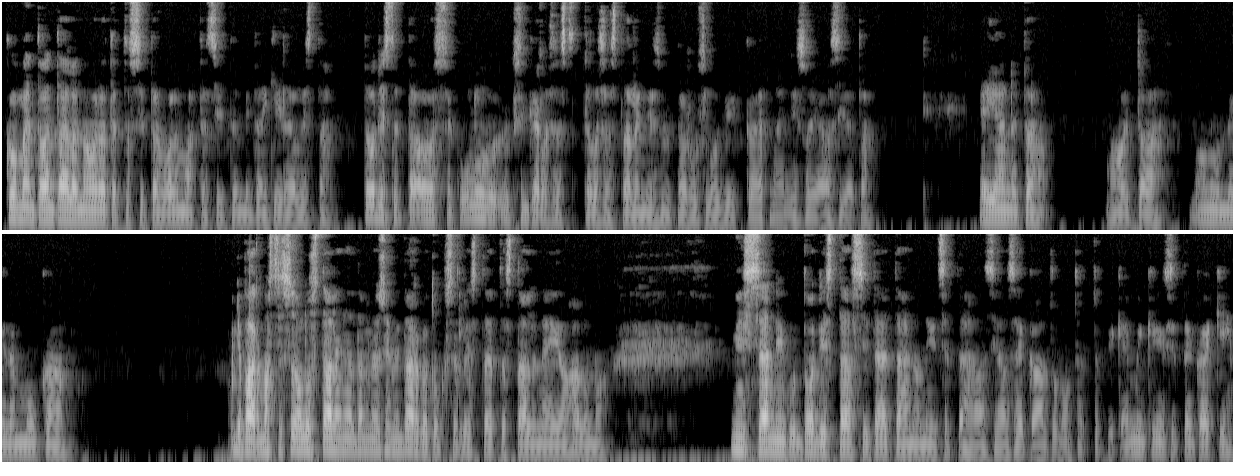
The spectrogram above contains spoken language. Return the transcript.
komento on täällä noudatettu sitä huolimatta siitä, mitä kirjallista todistetta ole. Se kuuluu yksinkertaisesti tällaisen stalinismin peruslogiikkaan, että näin isoja asioita ei anneta hoitaa oman mielen mukaan. Ja varmasti se on ollut Stalinilta myös hyvin tarkoituksellista, että Stalin ei ole halunnut missään niin kuin todistaa sitä, että hän on itse tähän asiaan sekaantunut. Että pikemminkin sitten kaikki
